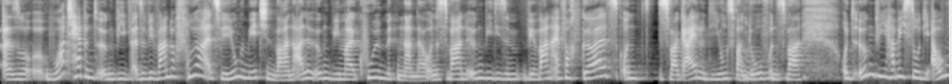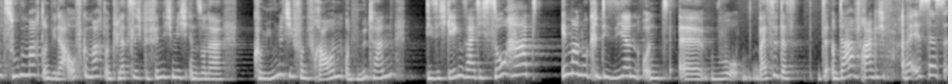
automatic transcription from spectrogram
also what happened irgendwie? Also wir waren doch früher, als wir junge Mädchen waren, alle irgendwie mal cool miteinander. Und es waren irgendwie diese, wir waren einfach Girls und es war geil und die Jungs waren doof und es war, und irgendwie habe ich so die Augen zugemacht und wieder aufgemacht und plötzlich befinde ich mich in so einer Community von Frauen und Müttern, die sich gegenseitig so hart immer nur kritisieren und äh, wo, weißt du, das, und da frage ich, Aber ist das,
